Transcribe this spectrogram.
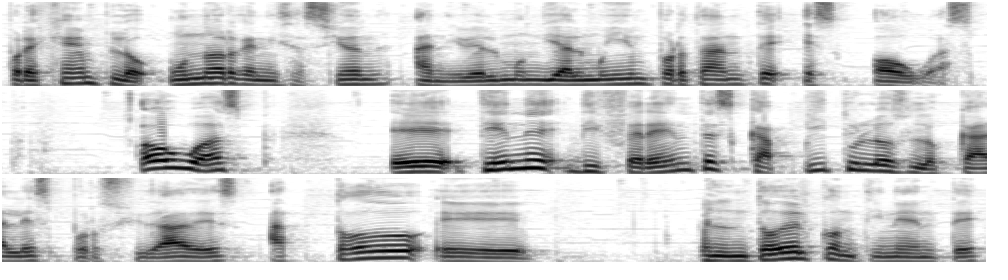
Por ejemplo, una organización a nivel mundial muy importante es OWASP. OWASP eh, tiene diferentes capítulos locales por ciudades a todo eh, en todo el continente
